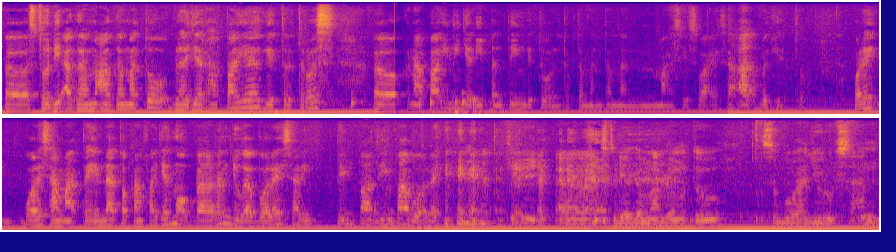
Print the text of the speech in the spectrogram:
eh, studi agama-agama tuh belajar apa ya gitu. Terus eh, kenapa ini jadi penting gitu untuk teman-teman mahasiswa SAA begitu? Boleh boleh sama Tenda atau Kang Fajar mau bareng juga boleh saling timpa-timpa boleh. Oke, eh, studi agama-agama itu sebuah jurusan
